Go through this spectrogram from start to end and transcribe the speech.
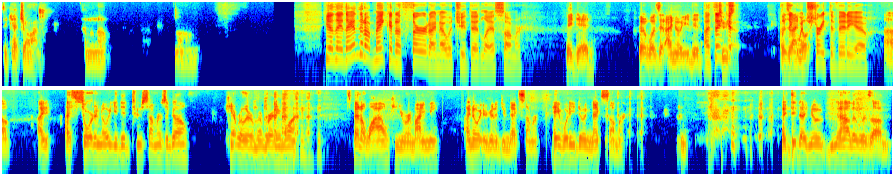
to catch on. I don't know. Um, Yeah, they, they ended up making a third. I know what you did last summer. they did, but was it? I know what you did. I think two- it, I was it? think I know. went straight to video. Uh, I I sort of know what you did two summers ago. Can't really remember anymore. it's been a while. Can you remind me? I know what you're going to do next summer. Hey, what are you doing next summer? I did. I know. You know how there was. Um,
